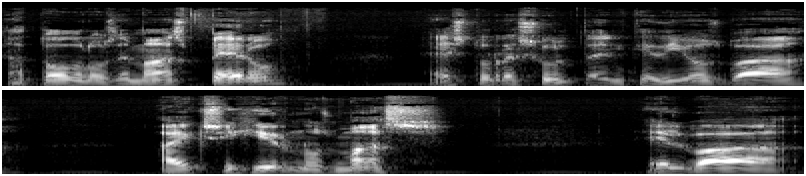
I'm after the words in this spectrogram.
a todos los demás, pero esto resulta en que Dios va a exigirnos más. Él va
